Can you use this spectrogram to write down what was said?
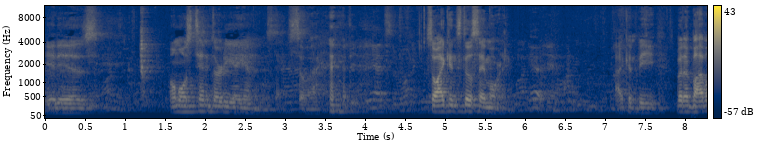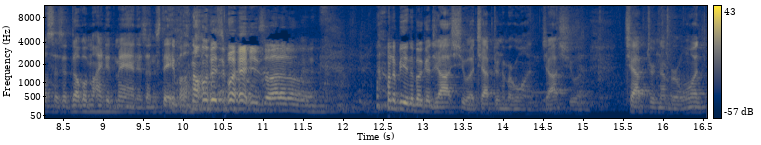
It is almost 10:30 a.m. in the States, so I, so I can still say morning. I can be, but the Bible says a double-minded man is unstable in all of his ways. So I don't know. Man. I want to be in the book of Joshua, chapter number one. Joshua, chapter number one.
